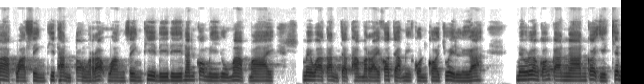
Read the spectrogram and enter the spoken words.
มากกว่าสิ่งที่ท่านต้องระวังสิ่งที่ดีๆ นั่นก็มีอยู่มากมาย ไม่ว่าท่านจะทำอะไรก็จะมีคนคอยช่วยเหลือ ในเรื่องของการงานก็อีกเช่น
